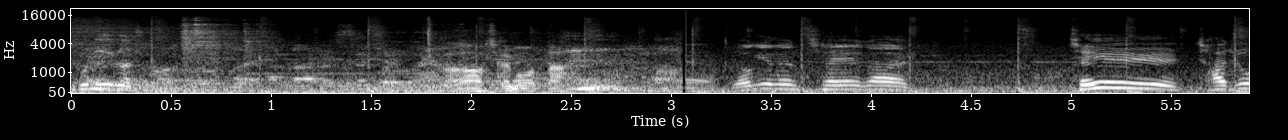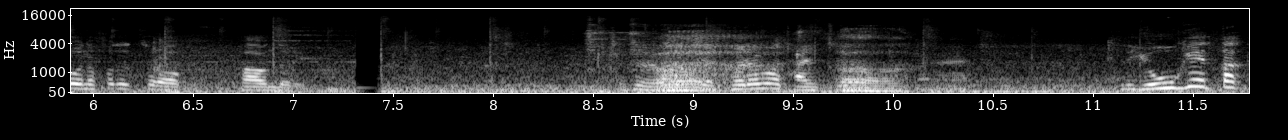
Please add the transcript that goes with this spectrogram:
분위기가 좋아. 아, 잘 먹었다. 네, 여기는 제가 제일 자주 오는 푸드트럭 바운더리. 그래서 여기 진짜 별의거 다 있어요. 아. 네. 근데 요게 딱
